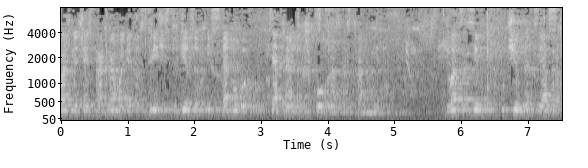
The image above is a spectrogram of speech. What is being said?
Важная часть программы – это встречи студентов и педагогов театральных школ разных стран мира. 27 учебных театров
